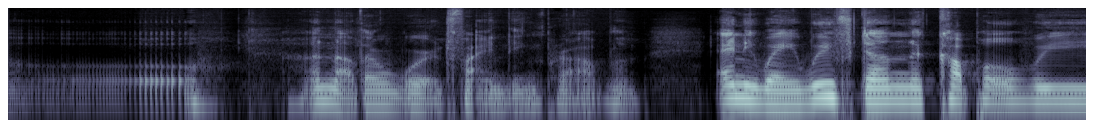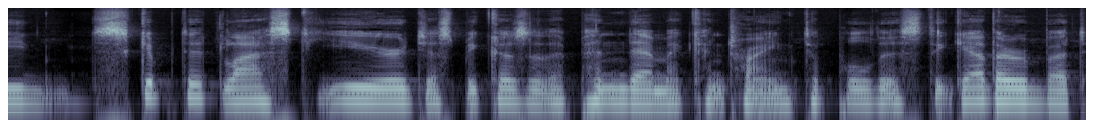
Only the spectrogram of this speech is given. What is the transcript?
oh, another word finding problem. Anyway, we've done a couple. We skipped it last year just because of the pandemic and trying to pull this together. But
